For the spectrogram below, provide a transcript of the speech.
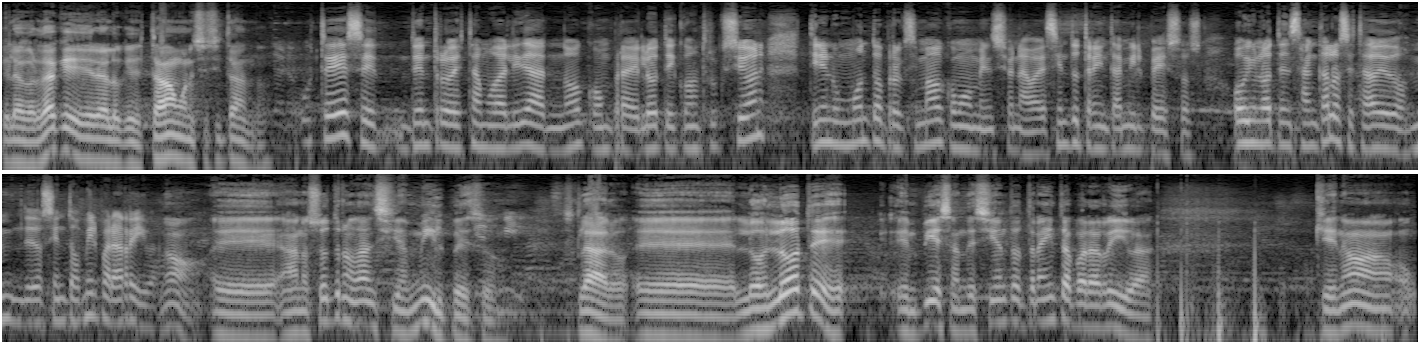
que la verdad que era lo que estábamos necesitando. Ustedes eh, dentro de esta modalidad, ¿no? compra de lote y construcción, tienen un monto aproximado, como mencionaba, de 130 mil pesos. Hoy un lote en San Carlos está de, 200 mil para arriba. No, eh, a nosotros nos dan 100 mil pesos. Claro, los lotes empiezan de 130 para arriba que no,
